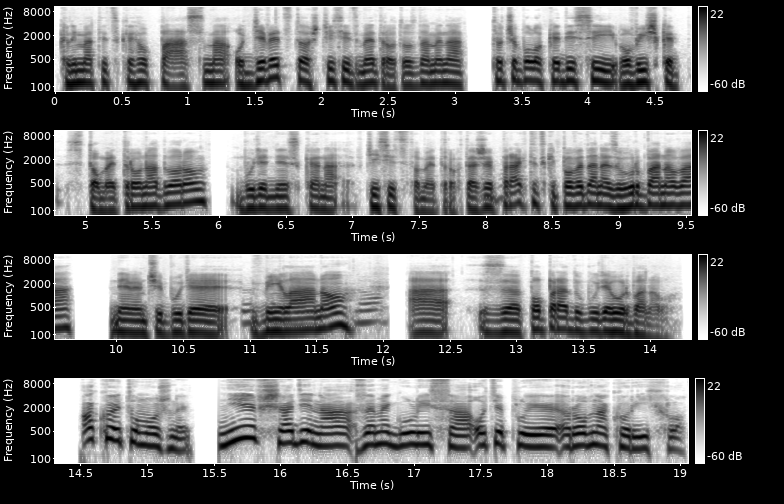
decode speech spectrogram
klimatického pásma o 900 až 1000 metrov. To znamená, to, čo bolo kedysi vo výške 100 metrov nad morom, bude dneska na 1100 metroch. Takže prakticky povedané z Urbanova, neviem, či bude Miláno a z Popradu bude Urbanov. Ako je to možné? Nie všade na Zemeguli sa otepluje rovnako rýchlo.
